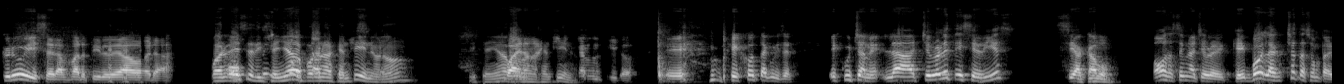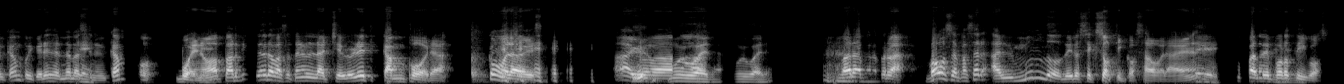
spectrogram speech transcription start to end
Cruiser a partir de ahora. Bueno, ese diseñado por un argentino, ¿no? Diseñado por un argentino. pegar un tiro. Eh, PJ Cruiser. Escúchame, la Chevrolet S10 se acabó. Vamos a hacer una Chevrolet. ¿Que vos las chatas son para el campo y querés venderlas Sí. en el campo? Bueno, a partir de ahora vas a tener la Chevrolet Campora. ¿Cómo la ves? Va. Muy buena, muy buena. Para, para, para. Vamos a pasar al mundo de los exóticos ahora, ¿eh? Sí. Super deportivos.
